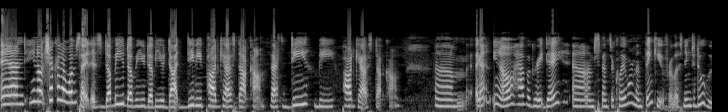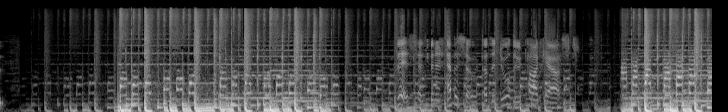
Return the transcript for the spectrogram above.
And, you know, check out our website. It's www.dbpodcast.com. That's dbpodcast.com. Um, again, you know, have a great day. I'm Spencer Claiborne, and thank you for listening to Dual Boot. This has been an episode of the Dual Boot Podcast. パパパ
